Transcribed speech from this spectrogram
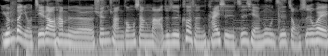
原本有接到他们的宣传工商嘛，就是课程开始之前募资总是会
